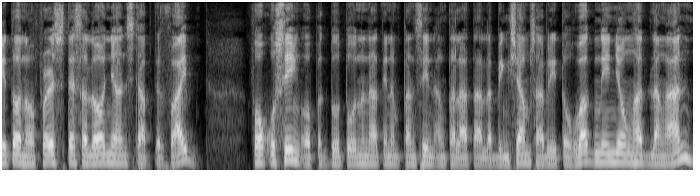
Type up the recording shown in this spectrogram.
rito, no, 1 Thessalonians chapter 5, focusing o pagtutuunan natin ng pansin ang talata 11, sabi rito, huwag ninyong hadlangan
